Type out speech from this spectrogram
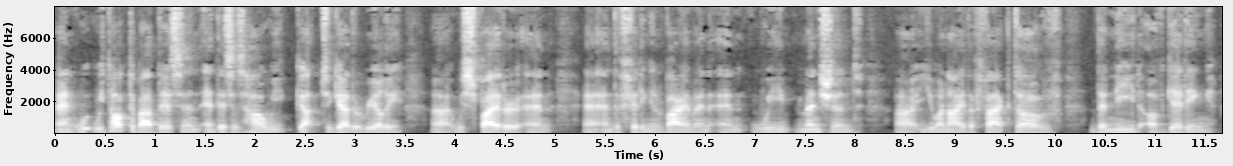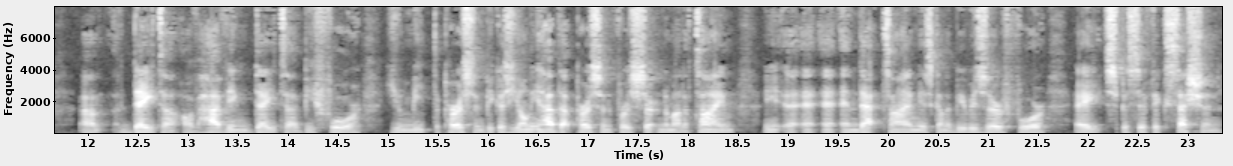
And we, we, talked about this, and, and this is how we got together really uh, with Spider and and the fitting environment. And we mentioned uh, you and I the fact of the need of getting um, data, of having data before you meet the person, because you only have that person for a certain amount of time, and that time is going to be reserved for a specific session.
